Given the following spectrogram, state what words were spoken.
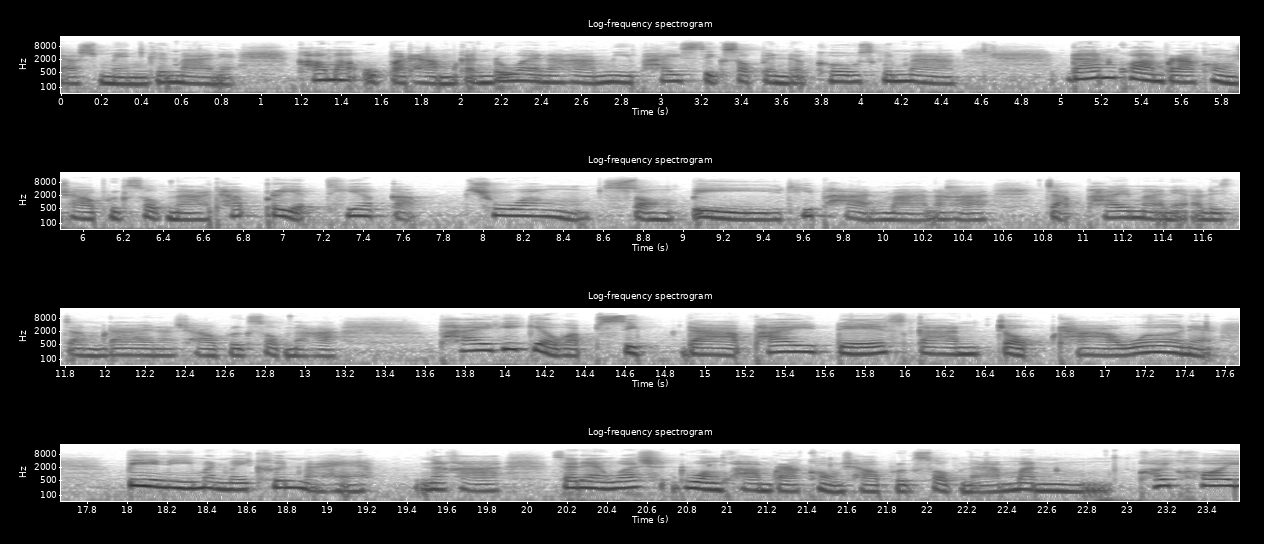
judgment ขึ้นมาเนี่ย เข้ามาอุปถัมภ์กันด้วยนะคะ มีไพ่ six of pentacles ขึ้นมา ด้านความรักของชาวพฤกษภนะ ถ้าเปรียบเทียบกับช่วง 2 ปีที่ผ่านมานะคะ จับไพ่มาเนี่ยอลิสจำได้นะ ชาวพฤกษภนะคะ ไพ่ที่เกี่ยวกับ 10 ดาบไพ่เดสการจบทาวเวอร์เนี่ย ปีนี้มันไม่ขึ้นมาแฮะนะคะ แสดงว่าดวงความรักของชาวพฤกษภนะ มันค่อย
